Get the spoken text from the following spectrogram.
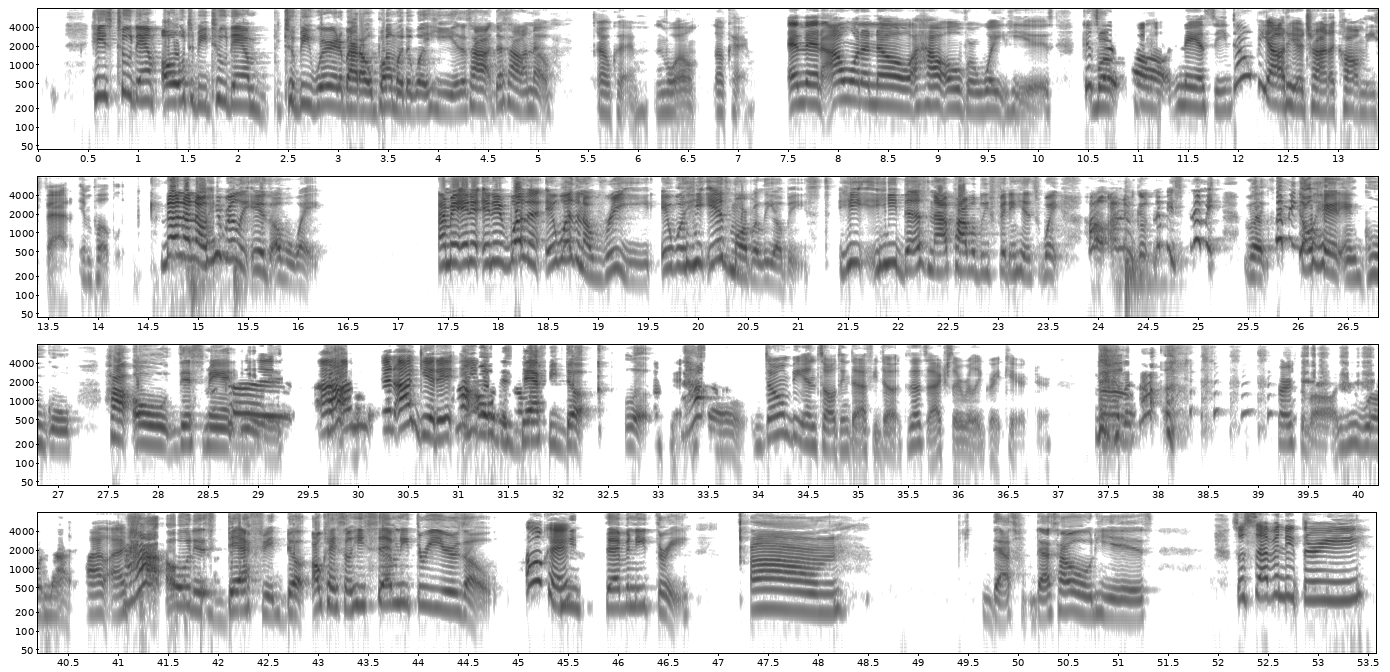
He's too damn old to be too damn to be worried about Obama the way he is. That's how that's how I know. Okay. Well, okay. And then I want to know how overweight he is. Because first of all, Nancy, don't be out here trying to call me fat in public. No, no, no. He really is overweight. I mean, and it, and it wasn't it wasn't a read. It was he is morbidly obese. He he does not probably fit in his weight. Oh, let me go. Let me let me look. Let me go ahead and Google how old this man is. Because I, How- I and I get it. How you know, old is Daffy Duck? Look. okay, so don't be insulting Daffy Duck. That's actually a really great character. How- First of all, you will not. I I how old is Daffy Duck? Okay, so he's seventy three years old. okay. He's 73. Um that's that's how old he is. So 73.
